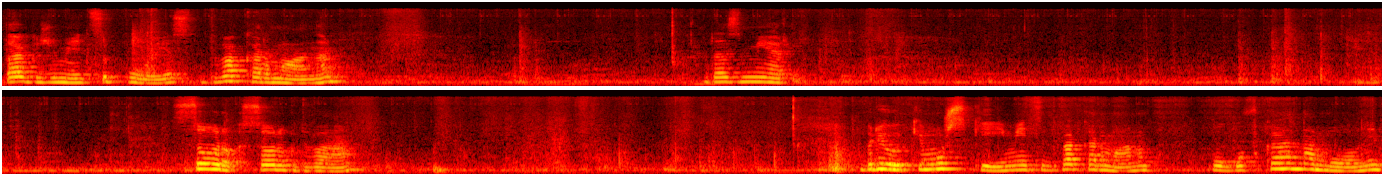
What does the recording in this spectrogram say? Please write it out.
Также имеется пояс, два кармана. Размер сорок сорок два. Брюки мужские, имеется два кармана пуговка на молнии,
